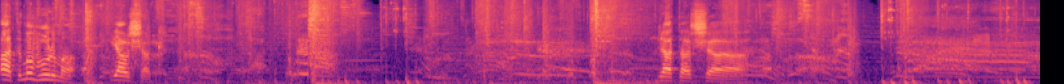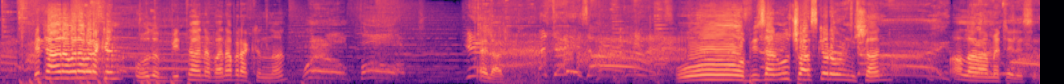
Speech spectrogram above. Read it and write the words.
Atımı vurma. Yavşak. Yat aşağı. Bir tane bana bırakın. Oğlum bir tane bana bırakın lan. Helal. Oo bizden uç asker olmuş lan. Allah rahmet eylesin.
